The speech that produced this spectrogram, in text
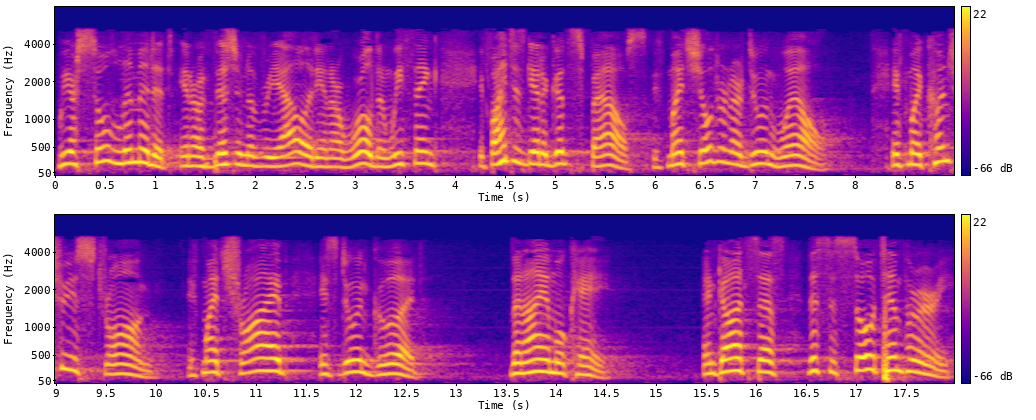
We are so limited in our vision of reality in our world, and we think if I just get a good spouse, if my children are doing well, if my country is strong, if my tribe is doing good, then I am okay. And God says, This is so temporary.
